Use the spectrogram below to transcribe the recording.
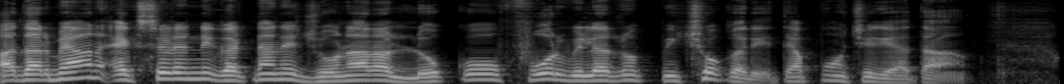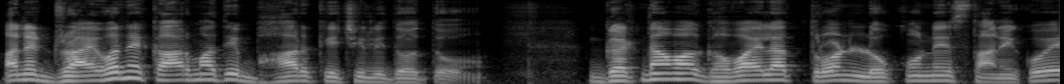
આ દરમિયાન એક્સિડન્ટની ઘટનાને જોનારા લોકો ફોર વ્હીલરનો પીછો કરી ત્યાં પહોંચી ગયા હતા અને ડ્રાઈવરને કારમાંથી બહાર ખેંચી લીધો હતો. ઘટનામાં ઘવાયેલા ત્રણ લોકોને સ્થાનિકોએ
